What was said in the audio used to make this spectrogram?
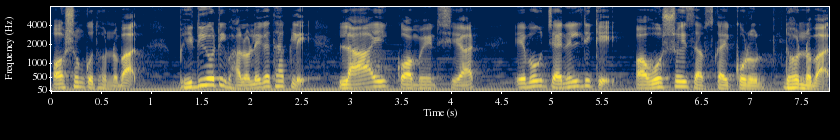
অসংখ্য ধন্যবাদ। ভিডিওটি ভালো লেগে থাকলে লাইক, কমেন্ট, শেয়ার এবং চ্যানেলটিকে অবশ্যই সাবস্ক্রাইব করুন। ধন্যবাদ।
